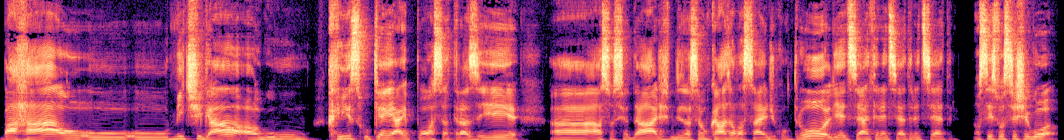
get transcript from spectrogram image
barrar ou, ou, ou, mitigar algum risco que a AI possa trazer à, à sociedade, à civilização, caso ela saia de controle, etc, etc, etc. Não sei se você chegou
